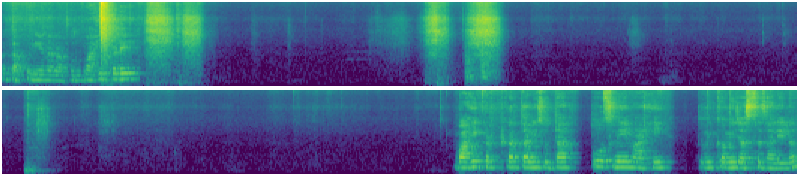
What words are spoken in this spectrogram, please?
आता आपण येणार आहोत बाहेरकडे. बाही कट करताना सुद्धा तोच नेम आहे. तुम्ही कमी जास्त झालेलं.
